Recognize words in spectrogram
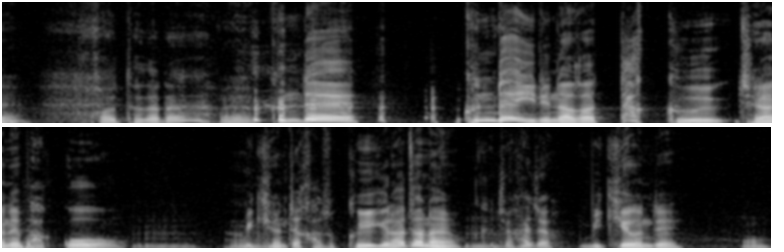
네. 어, 대단해. 네. 근데 근데 이리나가 딱 그 제안을 받고 음. 미키한테 가서 그 얘기를 하잖아요. 그렇죠 하죠. 미키가 근데 어,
